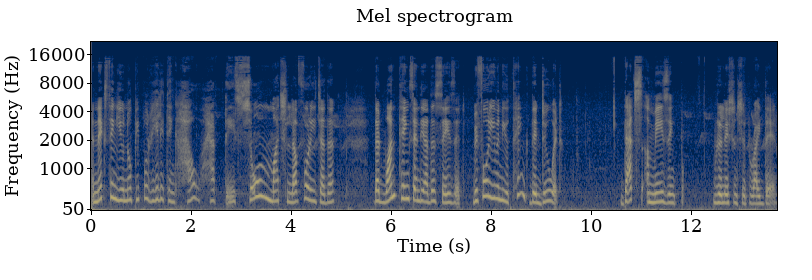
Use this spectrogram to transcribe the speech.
And next thing you know people really think how have they so much love for each other? That one thinks and the other says it. Before even you think they do it. That's amazing relationship right there.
